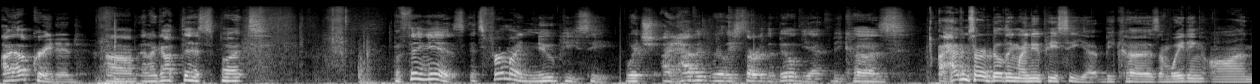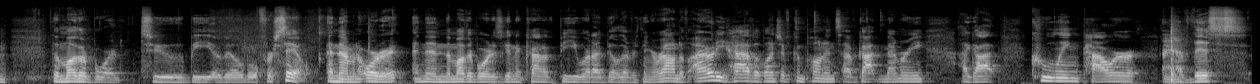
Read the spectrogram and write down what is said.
I upgraded, um, and I got this, but the thing is, it's for my new PC, which I haven't really started the build yet because I haven't started building my new PC yet because I'm waiting on the motherboard to be available for sale. And then I'm gonna order it, and then the motherboard is gonna kind of be what I build everything around of. I already have a bunch of components. I've got memory, I got cooling, power, I have this.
